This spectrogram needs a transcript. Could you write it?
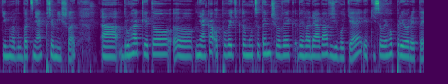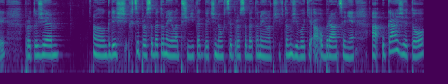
tímhle vůbec nějak přemýšlet. A druhak je to uh, nějaká odpověď k tomu, co ten člověk vyhledává v životě, jaký jsou jeho priority, protože Eh, když chci pro sebe to nejlepší, tak většinou chci pro sebe to nejlepší v tom životě a obráceně a ukáže to,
